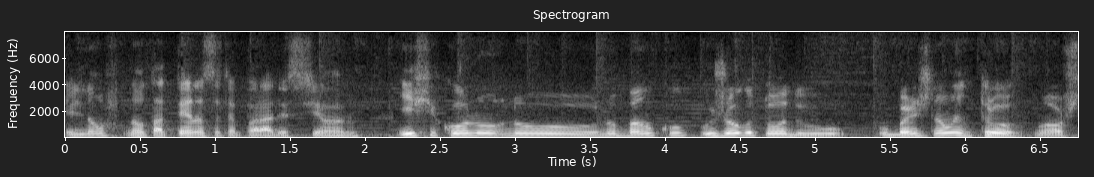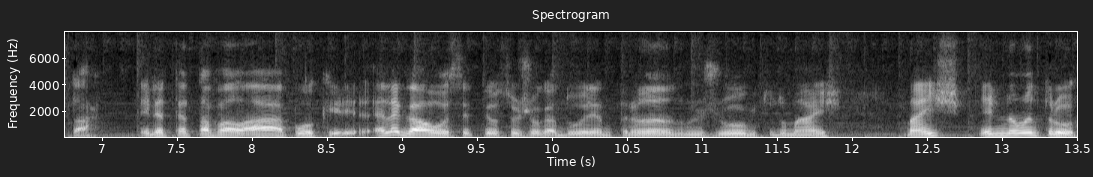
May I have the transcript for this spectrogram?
ele não, não tá tendo essa temporada esse ano. E ficou no, no, no banco o jogo todo. O, o Burns não entrou no All-Star. Ele até tava lá, pô, que é legal você ter o seu jogador entrando no jogo e tudo mais. Mas ele não entrou.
